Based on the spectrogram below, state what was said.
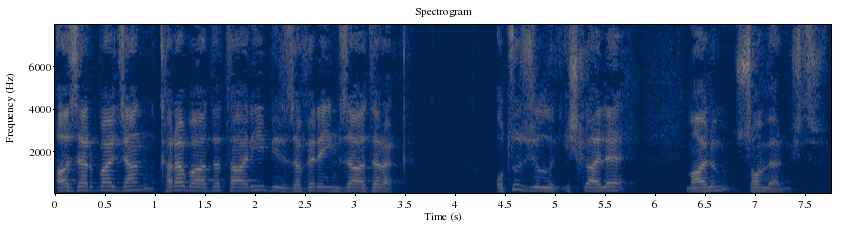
Azerbaycan Karabağ'da tarihi bir zafere imza atarak 30 yıllık işgale malum son vermiştir.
